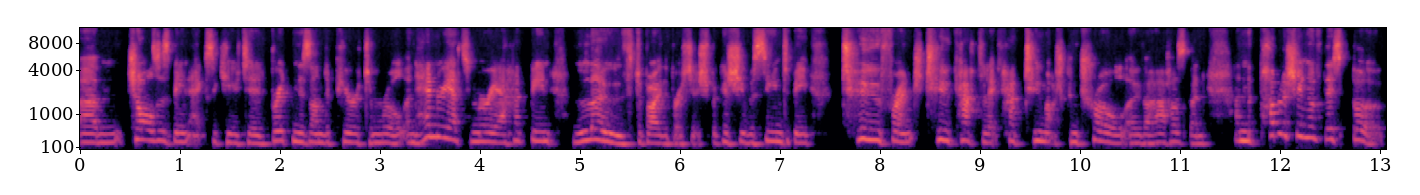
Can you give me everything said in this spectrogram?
Um, Charles has been executed. Britain is under Puritan rule, and Henrietta Maria had been loathed by the British because she was seen to be too French, too Catholic, had too much control over her husband. And the publishing of this book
